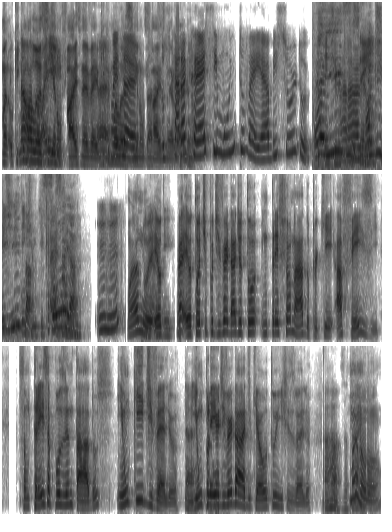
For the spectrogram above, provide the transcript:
Mano, o que, que Não, uma calma lãzinha aí. não faz, né, velho? O que, É. que uma Pois é. lãzinha não faz, Os né, caras velho? crescem muito, velho. É absurdo. É Tem isso, que Caralho. acredita, tem time que cresce. sonha. né? Uhum. Mano, eu, eu tô, tipo, de verdade, eu tô impressionado, porque a FaZe são três aposentados e um kid, velho. É. E um player de verdade, que é o Twitches, velho. Aham, exatamente. Mano,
